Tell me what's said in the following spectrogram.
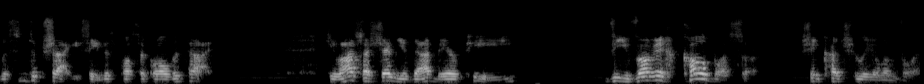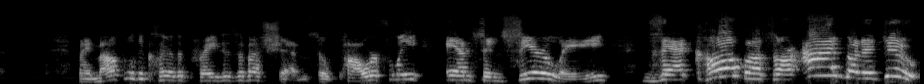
Listen to Pshat. You say this pasuk all the time. Hashem Yedaber P. Vivarich My mouth will declare the praises of Hashem so powerfully and sincerely that Kobasar, I'm going to do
